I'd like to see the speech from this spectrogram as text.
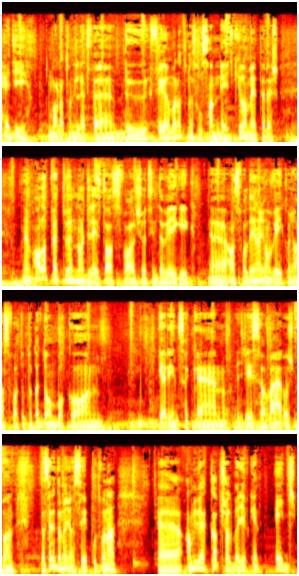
hegyi maraton, illetve bő félmaraton, ez 24 kilométeres. Alapvetően nagy részt aszfalt, sőt szinte végig e, aszfalt, de egy nagyon vékony aszfaltutok a dombokon, gerinceken, egy része a városban. De szerintem nagyon szép útvonal, e, amivel kapcsolatban egyébként egy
